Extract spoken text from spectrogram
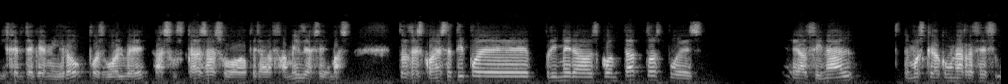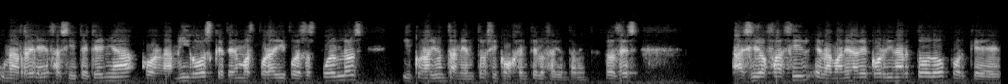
y gente que emigró, pues vuelve a sus casas o a ver a las familias y demás. Entonces, con este tipo de primeros contactos, pues eh, al final hemos creado como una red, una red así pequeña con amigos que tenemos por ahí, por esos pueblos, y con ayuntamientos y con gente de los ayuntamientos. Entonces, ha sido fácil en la manera de coordinar todo porque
